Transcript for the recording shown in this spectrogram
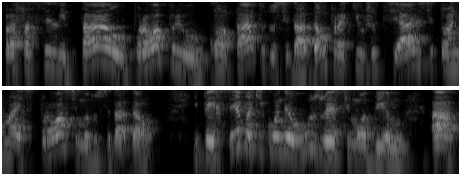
para facilitar o próprio contato do cidadão, para que o judiciário se torne mais próximo do cidadão. E perceba que quando eu uso esse modelo, a,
